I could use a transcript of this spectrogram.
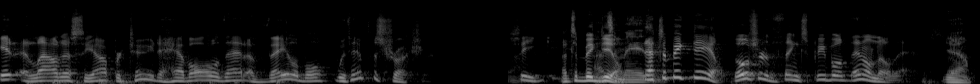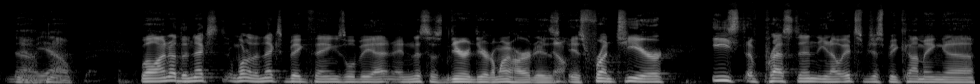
Mustang. It allowed us the opportunity to have all of that available with infrastructure. See, That's a big That's deal. amazing. that's a big deal. Those are the things people they don't know that. Yeah. No, yeah. No. Well, I know the next one of the next big things will be, and this is near and dear to my heart, is Yeah. is Frontier, east of Preston. You know, it's just becoming. Uh,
